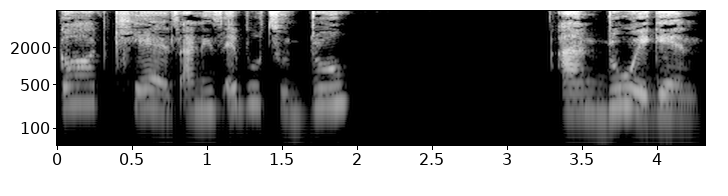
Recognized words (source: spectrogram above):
God cares and is able to do and do again.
